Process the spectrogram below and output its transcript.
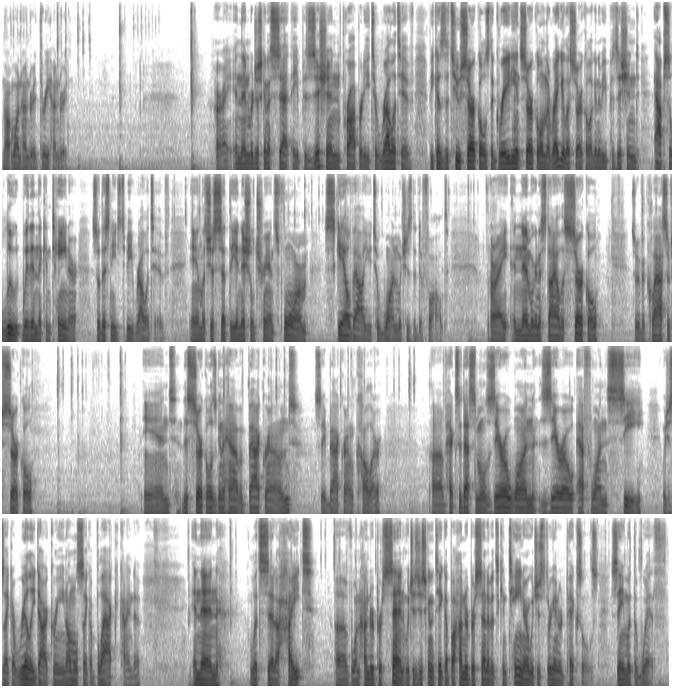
Not 100, 300. All right, and then we're just going to set a position property to relative because the two circles, the gradient circle and the regular circle, are going to be positioned absolute within the container. So this needs to be relative. And let's just set the initial transform scale value to 1, which is the default. All right, and then we're going to style the circle. So we have a class of circle. And this circle is going to have a background say background color of hexadecimal 010F1C, which is like a really dark green, almost like a black kind of. And then let's set a height of 100%, which is just going to take up 100% of its container, which is 300 pixels. Same with the width.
